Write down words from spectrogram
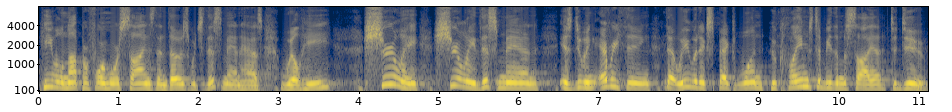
he will not perform more signs than those which this man has, will he? Surely, surely this man is doing everything that we would expect one who claims to be the Messiah to do.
